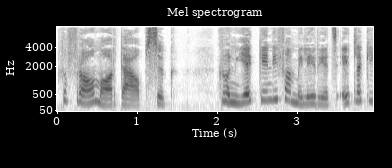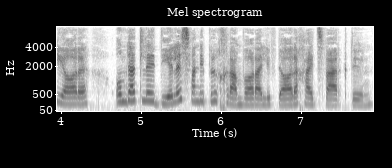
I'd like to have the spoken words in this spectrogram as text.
gevra om haar te help soek. Kronee ken die familie reeds etlike jare omdat hulle deel is van die program waar hy liefdadigheidswerk doen.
